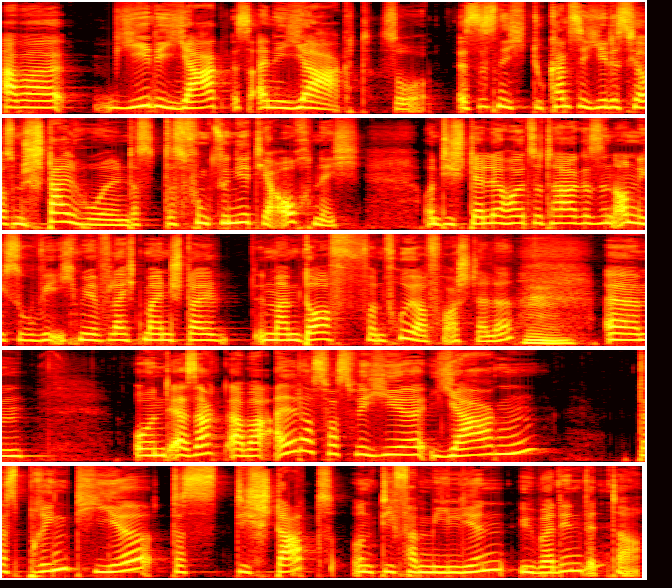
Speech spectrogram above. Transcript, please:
Aber jede Jagd ist eine Jagd. So. Es ist nicht, du kannst nicht jedes Tier aus dem Stall holen. Das, das funktioniert ja auch nicht. Und die Ställe heutzutage sind auch nicht so, wie ich mir vielleicht meinen Stall in meinem Dorf von früher vorstelle. Hm. Ähm, und er sagt aber, all das, was wir hier jagen, das bringt hier das, die Stadt und die Familien über den Winter.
